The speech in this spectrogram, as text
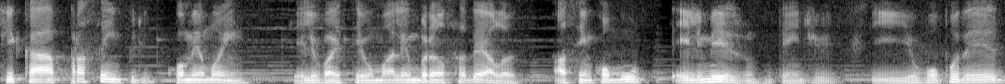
ficar para sempre com a minha mãe. Ele vai ter uma lembrança dela assim como ele mesmo, entende? E eu vou poder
